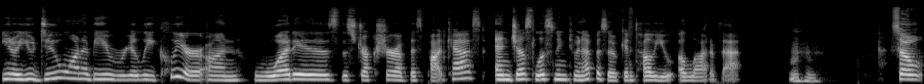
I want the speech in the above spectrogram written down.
you know, you do want to be really clear on what is the structure of this podcast, and just listening to an episode can tell you a lot of that. Mm-hmm. So,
